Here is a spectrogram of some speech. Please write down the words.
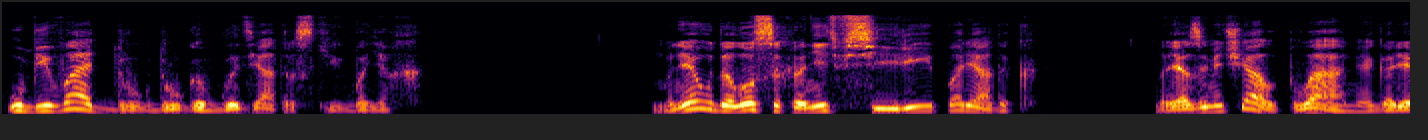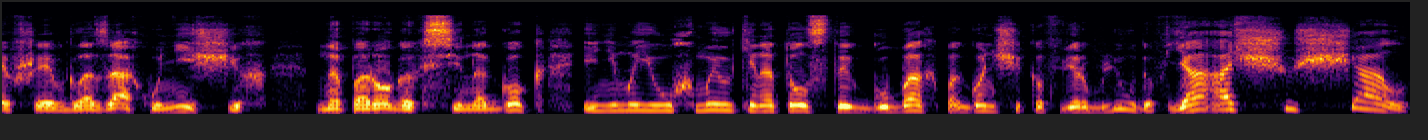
убивать друг друга в гладиаторских боях. Мне удалось сохранить в Сирии порядок, но я замечал пламя, горевшее в глазах у нищих на порогах синагог, и не мои ухмылки на толстых губах погонщиков верблюдов. Я ощущал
